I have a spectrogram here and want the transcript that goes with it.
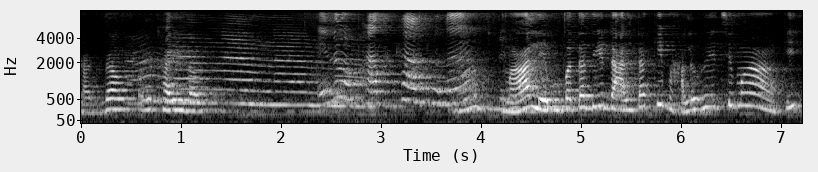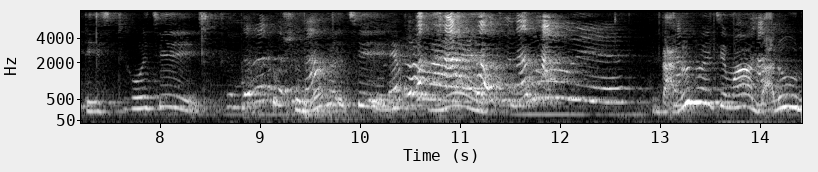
খাক। দাও ওকে খাইয়ে দাও। মা লেবু পাতা দিয়ে ডালটা কি ভালো হয়েছে মা? কি টেস্ট হয়েছে? সুন্দর হয়েছে, খুব সুন্দর হয়েছে। হ্যাঁ। দারুণ হয়েছে মা দারুণ।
